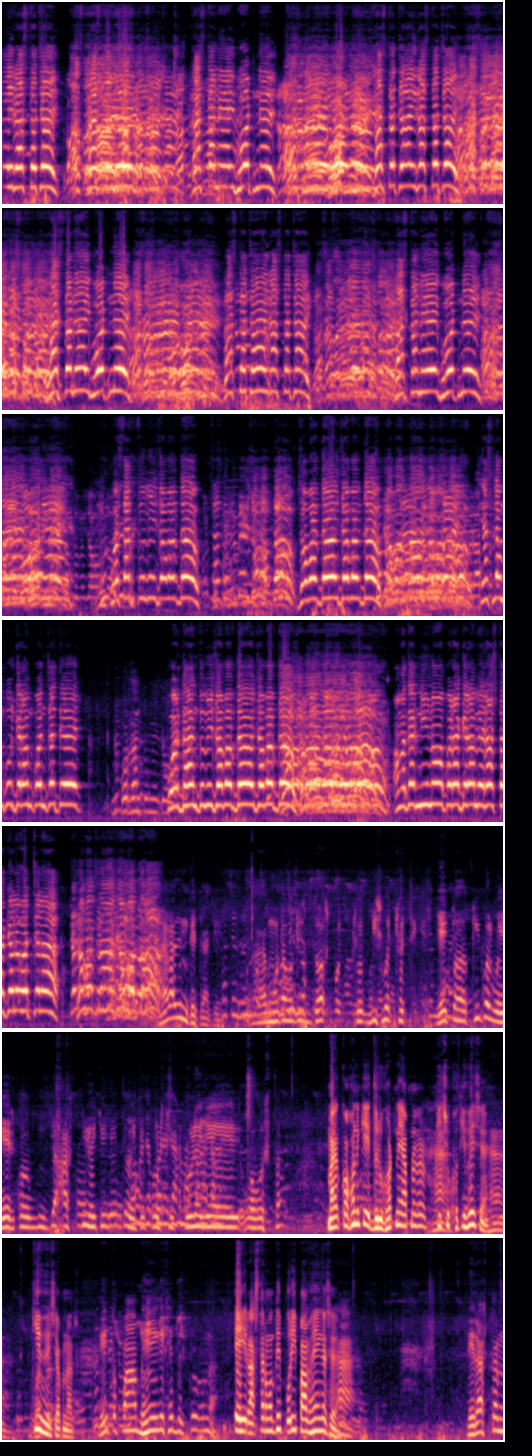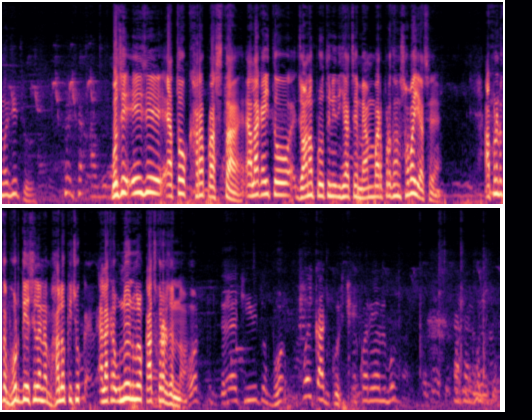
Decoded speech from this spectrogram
এই রাস্তা চাই। রাস্তা নেই। রাস্তা নেই ভোট নেই। রাস্তা চাই রাস্তা চাই। রাস্তা নেই ভোট নেই। রাস্তা চাই রাস্তা চাই। রাস্তা নেই ভোট নেই। প্রস্তাব তুমি জবাব দাও। জবাব দাও জবাব দাও। ইসলামপুর গ্রাম পঞ্চায়েতের প্রধান তুমি জবাব দাও। জবাব দাও আমাদের নিনোপাড়া গ্রামে রাস্তা কেন হচ্ছে না? সারাদিন থেকে আছে। মোটামুটি দশ বছর বিশ বছর থেকে। এই তো কি করব? এরকম যে আসতে হয়েছে হয়েছে করছি করে যে অবস্থা। মানে কখনো কি এই দুর্ঘটনায় আপনার কিছু ক্ষতি হয়েছে? হ্যাঁ। কি হয়েছে আপনার? এই তো পা ভেঙে গেছে দেখতে না। এই রাস্তার মধ্যে পরি পা ভেঙে গেছে? হ্যাঁ। এই রাস্তার মধ্যেই তো। বলছি এই যে এত খারাপ রাস্তা এলাকায় তো জনপ্রতিনিধি আছে মেম্বার প্রধান সবাই আছে। আপনারা তো ভোট দিয়েছিলেন ভালো কিছু এলাকার উন্নয়নমূলক কাজ করার জন্য। ভোট দিয়েছি তো ভোট ওই কাজ করছে। করে আনব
